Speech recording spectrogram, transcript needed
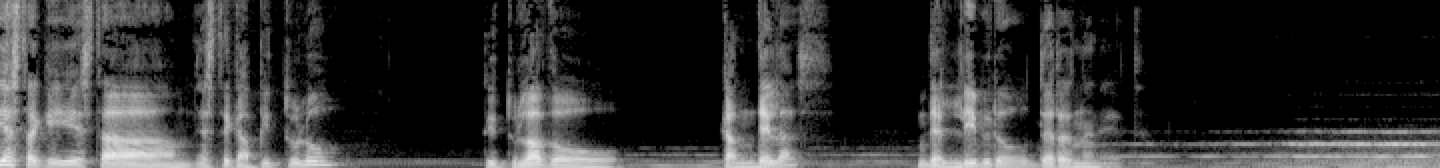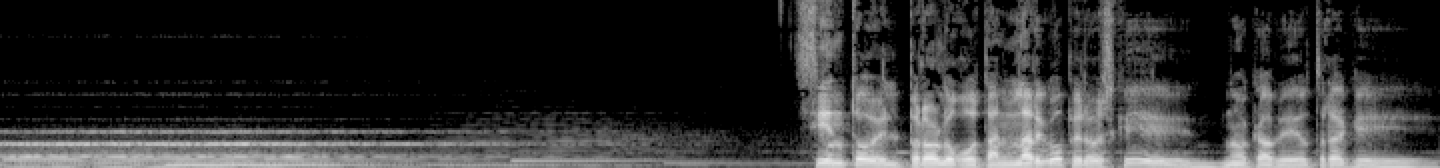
Y hasta aquí está este capítulo titulado Candelas del libro de Renenet. Siento el prólogo tan largo, pero es que no cabe otra que,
